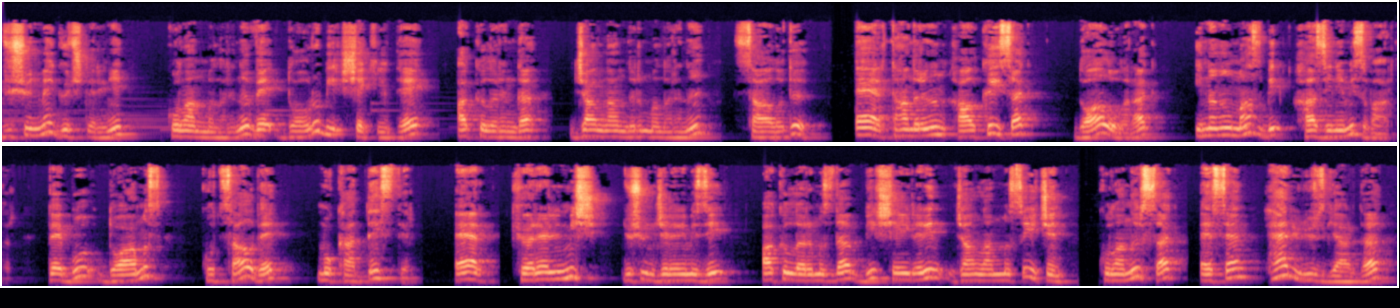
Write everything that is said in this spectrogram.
düşünme güçlerini kullanmalarını ve doğru bir şekilde akıllarında canlandırmalarını sağladı. Eğer Tanrı'nın halkıysak doğal olarak inanılmaz bir hazinemiz vardır ve bu doğamız kutsal ve mukaddestir. Eğer körelmiş düşüncelerimizi akıllarımızda bir şeylerin canlanması için kullanırsak esen her rüzgarda,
